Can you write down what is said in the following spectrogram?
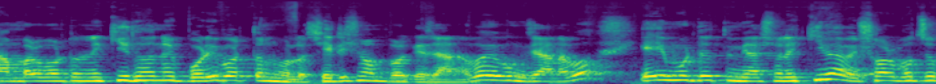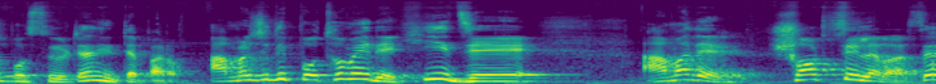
নাম্বার বন্টনে কী ধরনের পরিবর্তন হলো সেটি সম্পর্কে জানাব এবং জানাব এই মুহূর্তে তুমি আসলে কীভাবে সর্বোচ্চ প্রস্তুতিটা নিতে পারো। আমরা যদি প্রথমেই দেখি যে আমাদের শর্ট সিলেবাসে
